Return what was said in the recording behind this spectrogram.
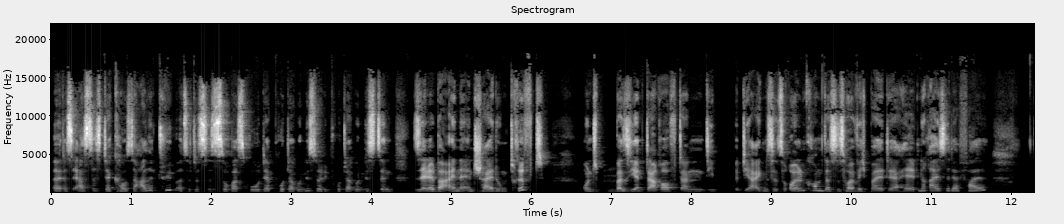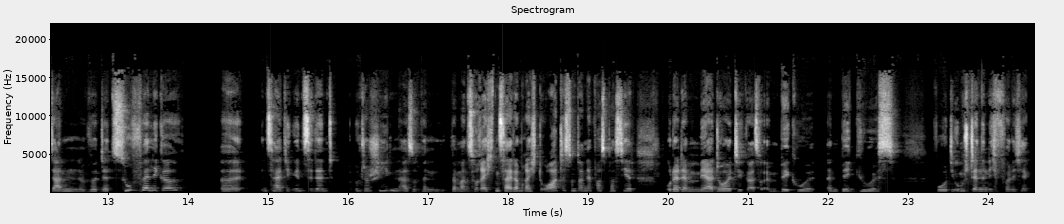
Äh, das erste ist der kausale Typ. Also das ist sowas, wo der Protagonist oder die Protagonistin selber eine Entscheidung trifft und mhm. basierend darauf dann die, die Ereignisse ins Rollen kommen. Das ist häufig bei der Heldenreise der Fall. Dann wird der zufällige äh, Inciting Incident unterschieden, also wenn, wenn man zur rechten Zeit am rechten Ort ist und dann etwas passiert, oder der mehrdeutige, also ambiguous, ambiguous wo die Umstände nicht völlig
